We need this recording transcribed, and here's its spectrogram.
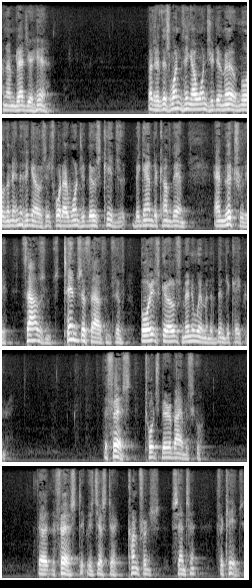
And I'm glad you're here. But if there's one thing I want you to know more than anything else, it's what I wanted those kids that began to come then. And literally, thousands, tens of thousands of boys, girls, men and women have been to Capernwray. The first Torchbearer Bible School. The, the first, it was just a conference center for kids.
